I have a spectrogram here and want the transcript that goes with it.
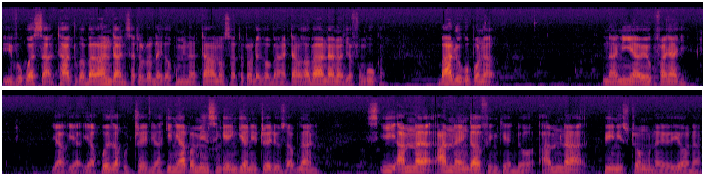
ilivyokuwa saa tatu kabla London, saa tatu na dakika kumi na tano saa tatu na dakika arobaini na tano kabla London hajafunguka bado kupo na nani ya wewe kufanyaje ya, ya, ya kuweza kutrade, lakini hapa mimi nisingeingia ni trade. Kwa sababu gani? Hii amna amna engulfing candle, amna pin strong unayoiona.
